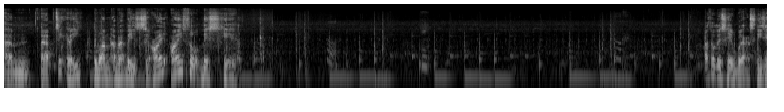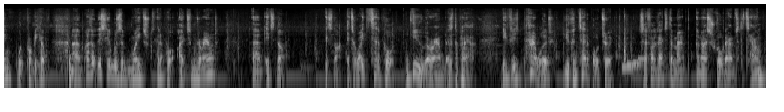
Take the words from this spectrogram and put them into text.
um, uh, particularly the one about these. See, I, I thought this here I thought this here without sneezing would probably help. Um, I thought this here was a way to teleport items around. Um, it's not. It's not. It's a way to teleport you around as the player. If it is powered, you can teleport to it. So if I go to the map and I scroll down to the town,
